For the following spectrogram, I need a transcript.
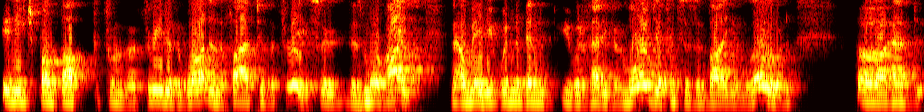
in each bump up from the three to the one and the five to the three. So there's more volume. Now maybe it wouldn't have been you would have had even more differences in volume load uh, had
